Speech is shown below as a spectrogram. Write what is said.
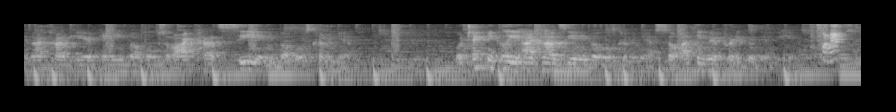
and I can't hear any bubbles or I can't see any bubbles coming out. Well technically I can't see any bubbles coming out so I think we're pretty good over here.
